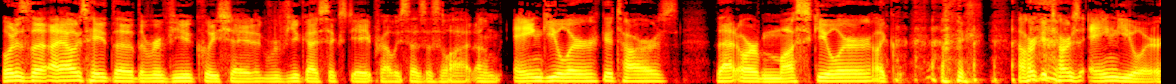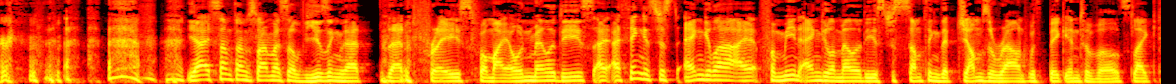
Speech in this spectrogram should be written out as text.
What is the? I always hate the the review cliche. Review guy sixty eight probably says this a lot. Um, angular guitars, that are muscular. Like, are guitars angular? Yeah, I sometimes find myself using that that phrase for my own melodies. I, I think it's just angular. I, for me, an angular melody is just something that jumps around with big intervals. Like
